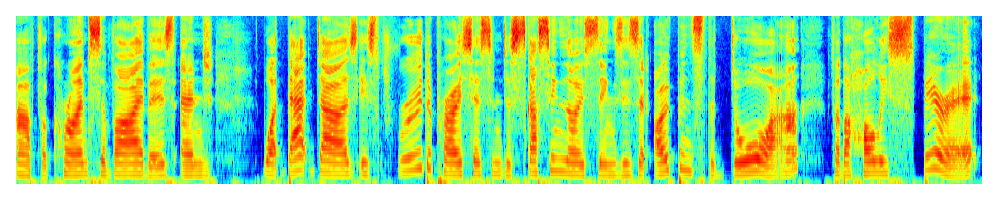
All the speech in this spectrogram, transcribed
uh, for crime survivors and what that does is through the process and discussing those things is it opens the door for the Holy Spirit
